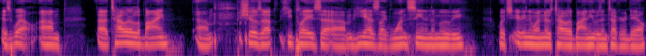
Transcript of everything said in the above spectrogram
as well. Um, uh, Tyler Labine um, shows up. He plays. Uh, um, he has like one scene in the movie, which if anyone knows Tyler Bine, he was in Tucker and Dale.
